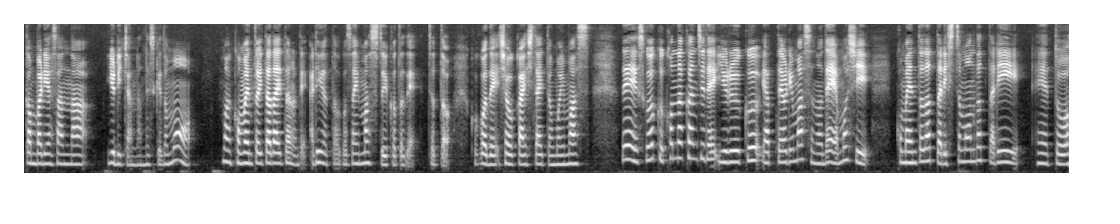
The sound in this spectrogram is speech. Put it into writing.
頑張り屋さんなゆりちゃんなんですけどもまあコメントいただいたのでありがとうございますということでちょっとここで紹介したいと思います。ですごくこんな感じでゆるくやっておりますのでもしコメントだったり質問だったりえっ、と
